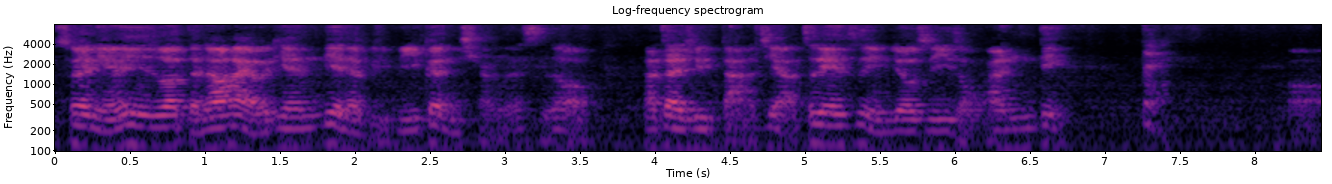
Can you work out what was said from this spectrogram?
所以你的意思说，等到他有一天练得比 B 更强的时候，他再去打架，这件事情就是一种安定。对。哦。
